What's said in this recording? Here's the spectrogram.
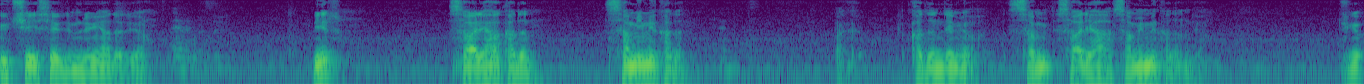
üç şeyi sevdim dünyada diyor. Bir, saliha kadın. Samimi kadın. Bak kadın demiyor. Sam, saliha, samimi kadın diyor. Çünkü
